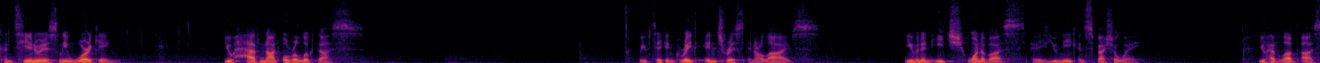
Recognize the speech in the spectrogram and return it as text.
continuously working, you have not overlooked us. We've taken great interest in our lives, even in each one of us in a unique and special way you have loved us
